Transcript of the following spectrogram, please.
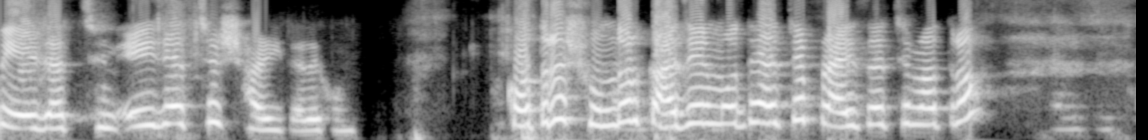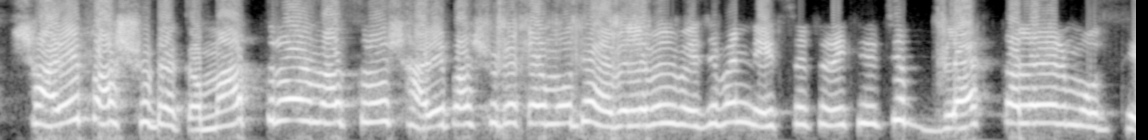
পেয়ে যাচ্ছেন। এই যাচ্ছে শাড়িটা, দেখুন। কতটা সুন্দর কাজের মধ্যে আছে প্রাইস আছে মাত্র সাড়ে পাঁচশো টাকা। মাত্র আর মাত্র সাড়ে পাঁচশো টাকার মধ্যে অ্যাভেলেবেল হয়ে যাবেন। নেক্সট একটা রেখে দিচ্ছে ব্ল্যাক কালারের মধ্যে।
